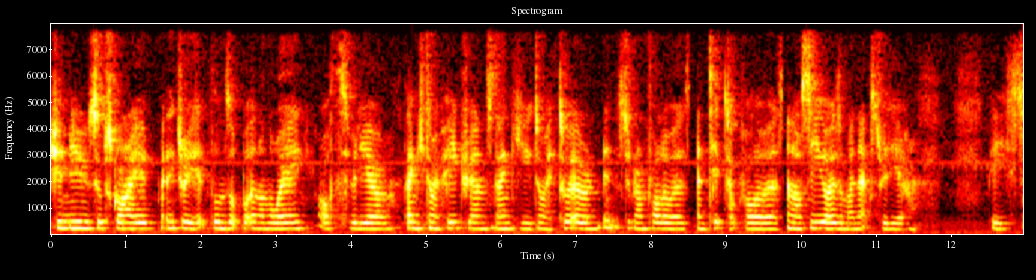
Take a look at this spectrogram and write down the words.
If you're new, subscribe, make sure you hit the thumbs up button on the way of this video. Thank you to my patrons, thank you to my Twitter and Instagram followers and TikTok followers. And I'll see you guys in my next video. Peace.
